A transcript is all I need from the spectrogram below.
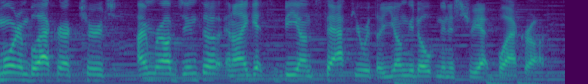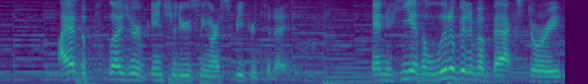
morning, Black Rock Church. I'm Rob Ginta, and I get to be on staff here with our young adult ministry at Black Rock. I have the pleasure of introducing our speaker today. And he has a little bit of a backstory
